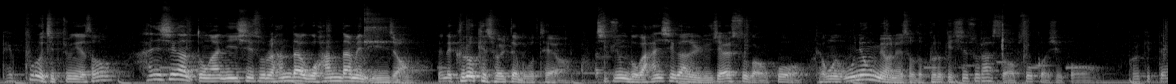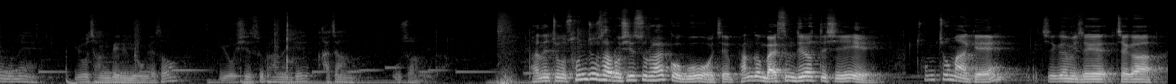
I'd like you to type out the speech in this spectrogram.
100% 집중해서 한 시간 동안 이 시술을 한다고 한다면 인정. 근데 그렇게 절대 못해요. 집중도가 한 시간을 유지할 수가 없고 병원 운영 면에서도 그렇게 시술할 수 없을 것이고 그렇기 때문에 이 장비를 이용해서 이 시술을 하는 게 가장 우수합니다. 반대쪽은 손주사로 시술을 할 거고 이제 방금 말씀드렸듯이 촘촘하게 지금 이제 제가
